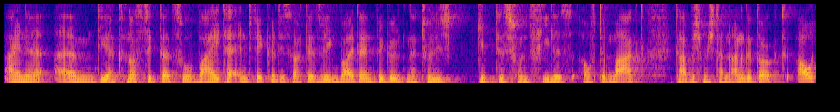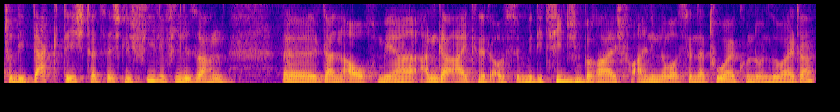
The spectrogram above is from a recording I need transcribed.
eine ähm, Diagnostik dazu weiterentwickelt. Ich sage deswegen weiterentwickelt. Natürlich gibt es schon vieles auf dem Markt. Da habe ich mich dann angedockt. Autodidaktisch tatsächlich viele, viele Sachen äh, dann auch mehr angeeignet aus dem medizinischen Bereich, vor allen Dingen aber aus der Naturheilkunde und so weiter.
